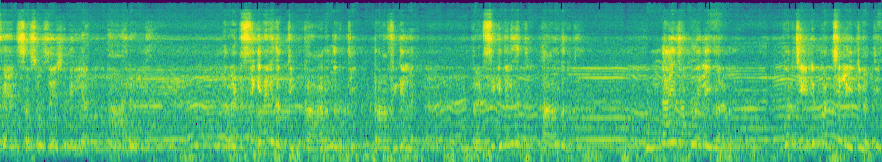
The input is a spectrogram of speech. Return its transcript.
ഫാൻസ് അസോസിയേഷൻ ഇല്ല ആരുമില്ല. റെഡ് സിഗ്നൽ നിർത്തി കാർ നിർത്തി ട്രാഫിക് അല്ല. റെഡ് സിഗ്നൽ നിർത്തി കാർ നിർത്തി. ഉണ്ടായ സംഭവം ലൈഫ് പറഞ്ഞു കുറച്ച് കഴിഞ്ഞ് പച്ച ലൈറ്റ് കത്തി.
